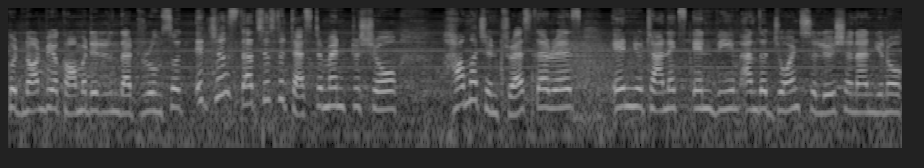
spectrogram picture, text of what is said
could not be accommodated in that room. So it just, that's just a testament to show how much interest there is in Nutanix, in Veeam, and the joint solution. And you know,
